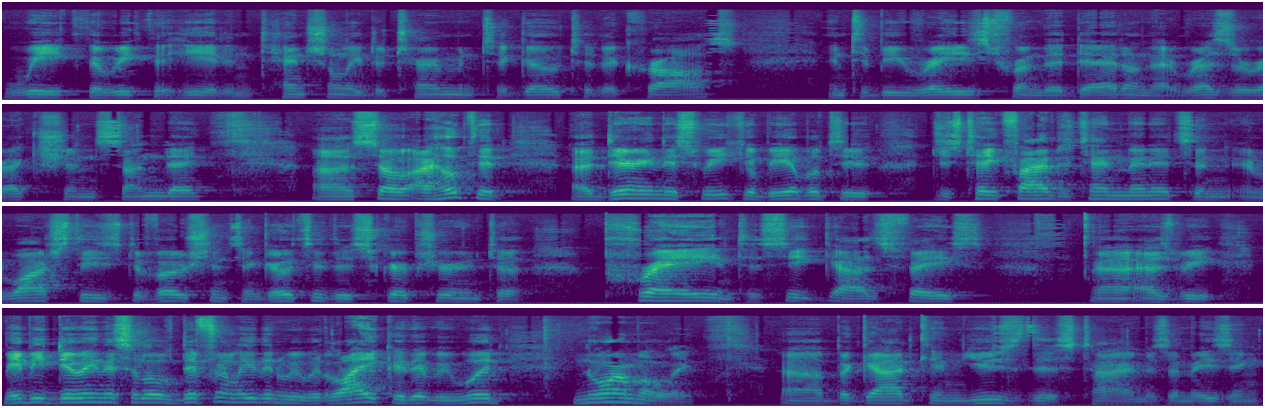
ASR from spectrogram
week, the week that He had intentionally determined to go to the cross and to be raised from the dead on that resurrection Sunday. Uh, so I hope that uh, during this week you'll be able to just take five to ten minutes and, and watch these devotions and go through the scripture and to pray and to seek God's face uh, as we may be doing this a little differently than we would like or that we would normally. Uh, but God can use this time as amazing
